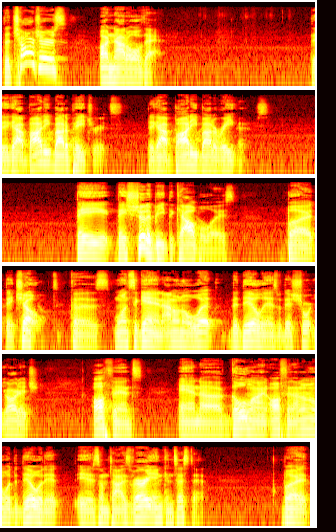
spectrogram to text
The Chargers are not all that. They got bodied by the Patriots. They got bodied by the Ravens. They they should have beat the Cowboys but they choked because once again, I don't know what the deal is with this short yardage offense and uh, goal line often. I don't know what the deal with it is. Sometimes very inconsistent, but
